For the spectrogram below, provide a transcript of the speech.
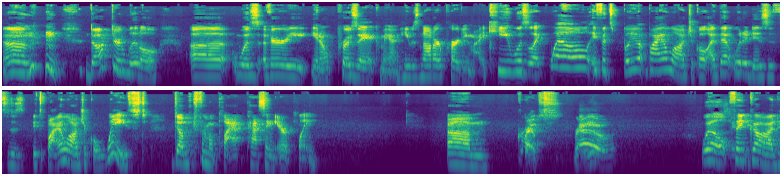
um, Dr. Little uh, was a very, you know, prosaic man. He was not our party Mike. He was like, well, if it's bi- biological, I bet what it is, it's, it's biological waste dumped from a pla- passing airplane. Um, gross, right? Oh, Well, thank God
